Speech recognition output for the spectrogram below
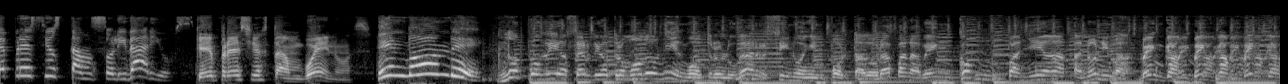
¡Qué precios tan solidarios! ¡Qué precios tan buenos! ¿En dónde? No podría ser de otro modo ni en otro lugar, sino en Importadora Panavén, compañía anónima. Vengan, vengan, vengan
